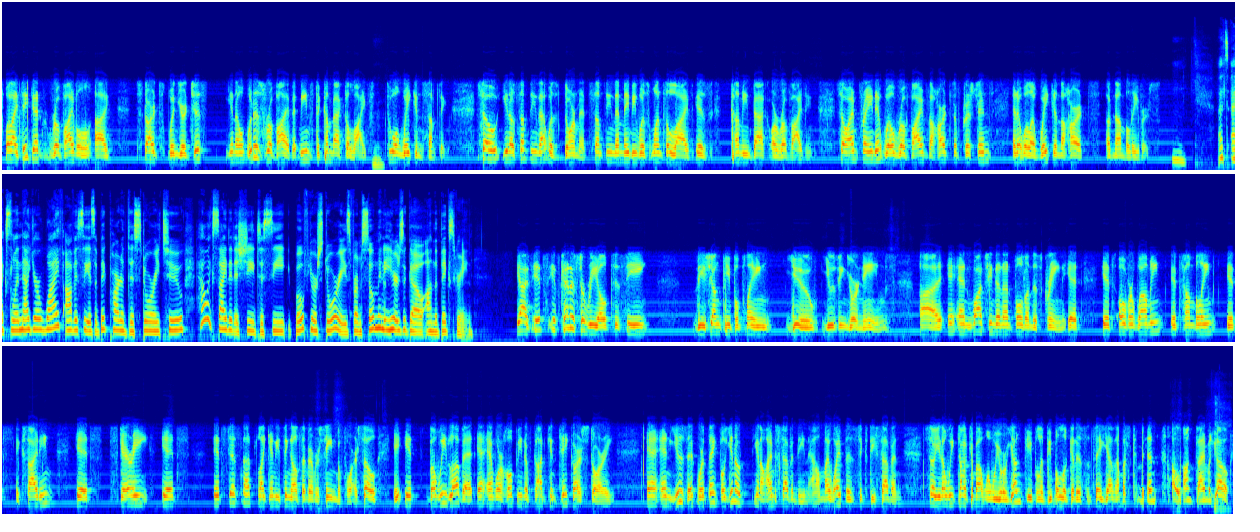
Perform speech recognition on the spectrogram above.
Well, I think that revival uh, starts when you're just, you know, what is revive? It means to come back to life, mm. to awaken something. So, you know, something that was dormant, something that maybe was once alive is coming back or reviving. So I'm praying it will revive the hearts of Christians and it will awaken the hearts of non-believers. Mm. That's excellent. Now, your wife obviously is a big part of this story too. How excited is she to see both your stories from so many years ago on the big screen? Yeah, it's it's kind of surreal to see these young people playing you using your names uh, and watching it unfold on the screen. It it's overwhelming. It's humbling. It's exciting. It's scary. It's it's just not like anything else I've ever seen before. So it, it but we love it, and we're hoping if God can take our story and, and use it, we're thankful. You know, you know, I'm 70 now. My wife is 67. So, you know, we talk about when we were young people, and people look at us and say, yeah, that must have been a long time ago.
